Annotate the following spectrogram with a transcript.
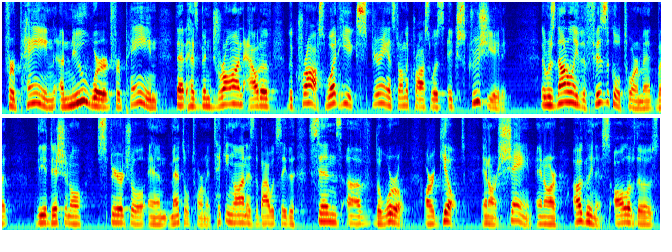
for pain, a new word for pain that has been drawn out of the cross. What he experienced on the cross was excruciating. There was not only the physical torment, but the additional spiritual and mental torment, taking on, as the Bible would say, the sins of the world, our guilt and our shame and our ugliness, all of those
